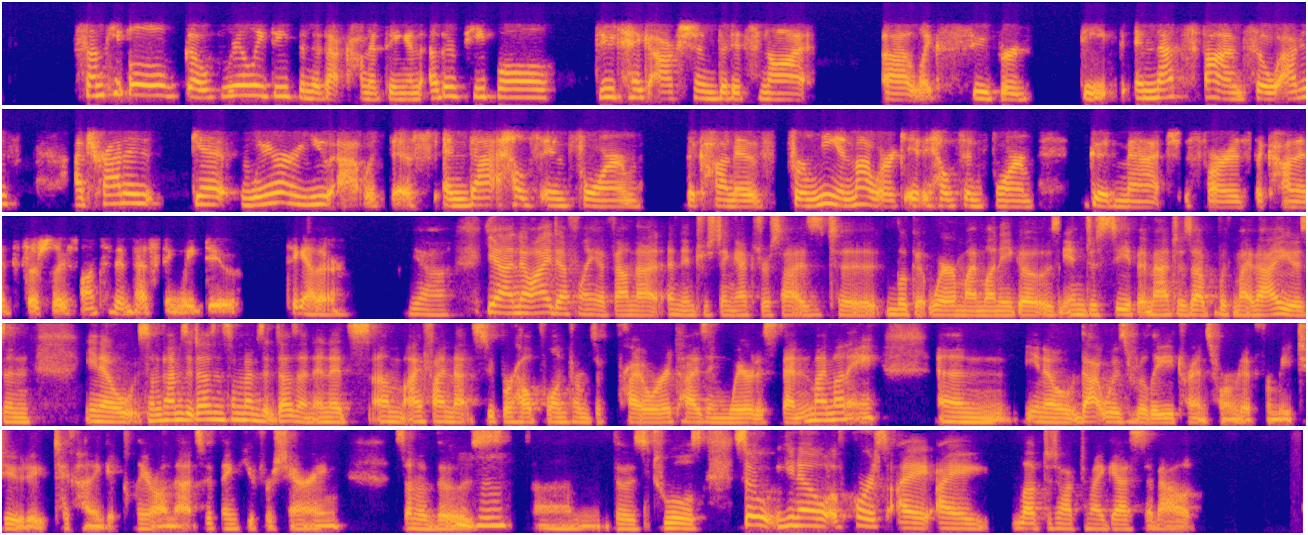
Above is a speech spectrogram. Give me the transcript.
some people go really deep into that kind of thing, and other people do take action, but it's not uh, like super deep, and that's fine. So I just I try to get where are you at with this? And that helps inform the kind of, for me in my work, it helps inform good match as far as the kind of socially responsive investing we do together. Yeah. Yeah. No, I definitely have found that an interesting exercise to look at where my money goes and just see if it matches up with my values. And, you know, sometimes it does and sometimes it doesn't. And it's, um, I find that super helpful in terms of prioritizing where to spend my money. And, you know, that was really transformative for me too, to, to kind of get clear on that. So thank you for sharing some of those, mm-hmm. um, those tools. So, you know, of course, I, I love to talk to my guests about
